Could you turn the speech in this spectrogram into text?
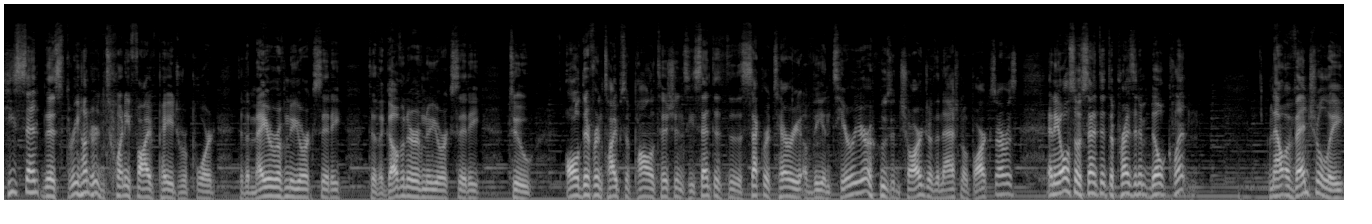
he sent this 325 page report to the mayor of New York City, to the governor of New York City, to all different types of politicians. He sent it to the Secretary of the Interior, who's in charge of the National Park Service, and he also sent it to President Bill Clinton. Now, eventually,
